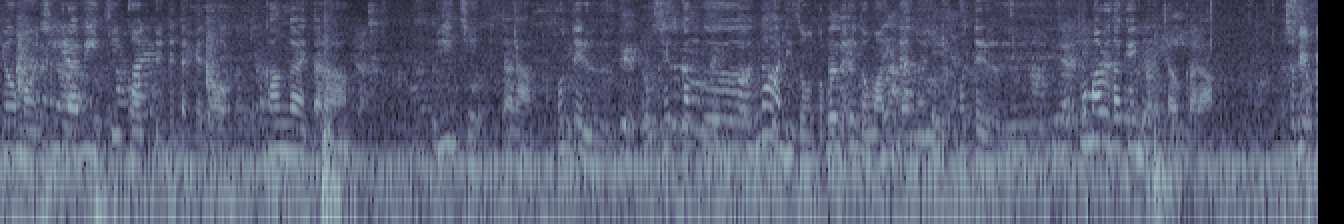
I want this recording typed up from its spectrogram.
今日もシギラビーチ行こうって言ってたけど考えたらビーチ行ったらホテルせっかくなリゾートホテル泊まってんのにホテル泊まるだけになっちゃうからちょっと諦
